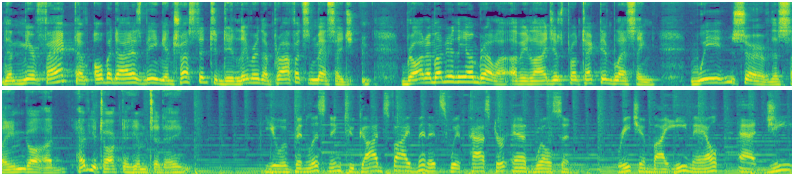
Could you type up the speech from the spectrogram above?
The mere fact of Obadiah's being entrusted to deliver the prophet's message brought him under the umbrella of Elijah's protective blessing. We serve the same God. Have you talked to him today? You have been listening to God's Five Minutes with Pastor Ed Wilson. Reach him by email at godsfive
